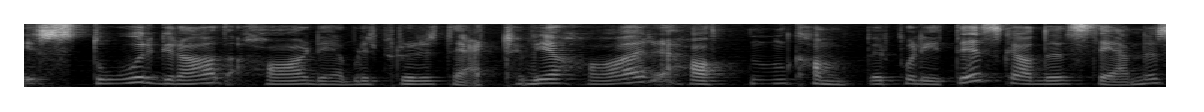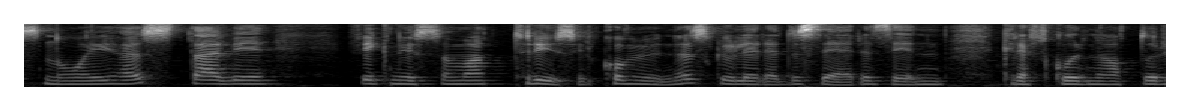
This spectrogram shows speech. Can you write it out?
i stor grad har det blitt prioritert. Vi har hatt noen kamper politisk. Jeg hadde senest nå i høst der vi fikk nyss om at Trysil kommune skulle redusere sin kreftkoordinator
